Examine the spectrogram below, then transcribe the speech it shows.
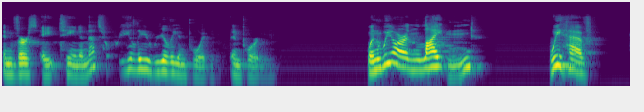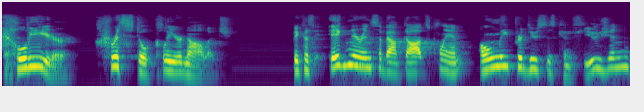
in verse 18, and that's really, really important. important. When we are enlightened, we have clear, crystal clear knowledge. Because ignorance about God's plan only produces confusion,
